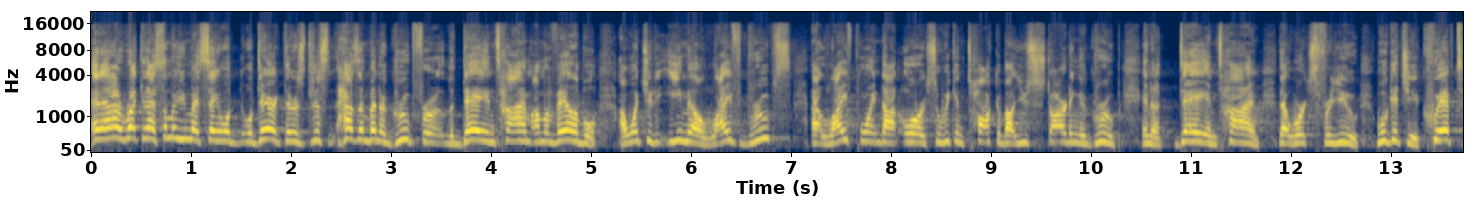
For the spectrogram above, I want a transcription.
And I recognize some of you might say, well, well, Derek, there's just hasn't been a group for the day and time I'm available. I want you to email lifegroups at lifepoint.org so we can talk about you starting a group in a day and time that works for you. We'll get you equipped.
